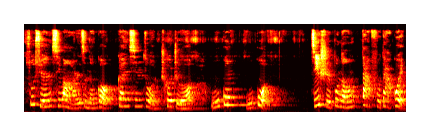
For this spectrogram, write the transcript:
苏洵希望儿子能够甘心做车辙，无功无过。”即使不能大富大贵，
